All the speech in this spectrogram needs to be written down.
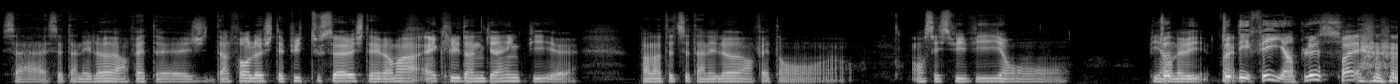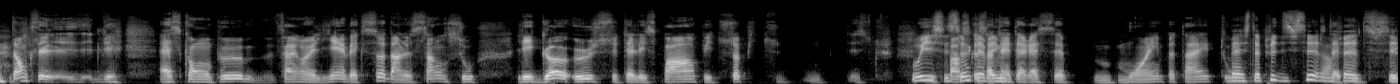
ça cette année-là en fait euh, dans le fond là j'étais plus tout seul j'étais vraiment inclus dans une gang puis euh, pendant toute cette année-là en fait on on s'est suivis on puis Tout- on avait toutes ouais. des filles en plus? Ouais. Donc, est-ce qu'on peut faire un lien avec ça dans le sens où les gars, eux, c'était les sports puis tout ça, puis tu, oui, c'est sûr que ça avait t'intéressait moins peut-être ou ben, c'était plus difficile en fait. C'est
